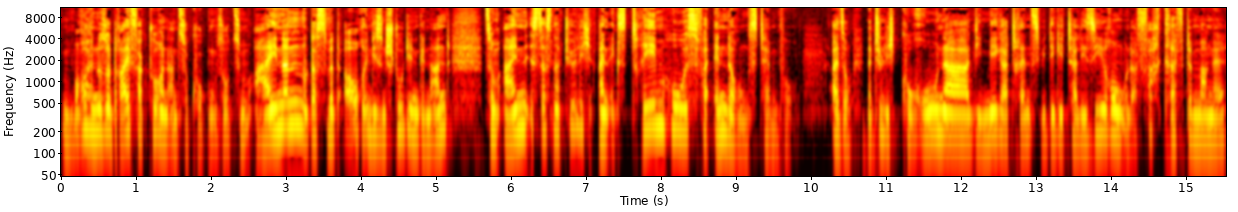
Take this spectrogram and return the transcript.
Man braucht nur so drei Faktoren anzugucken. So zum einen, und das wird auch in diesen Studien genannt, zum einen ist das natürlich ein extrem hohes Veränderungstempo. Also natürlich Corona, die Megatrends wie Digitalisierung oder Fachkräftemangel,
